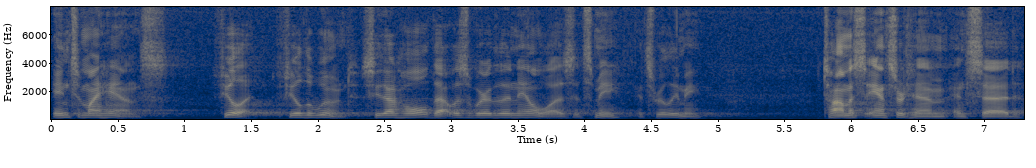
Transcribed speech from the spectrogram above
into my hands. Feel it. Feel the wound. See that hole? That was where the nail was. It's me. It's really me. Thomas answered him and said,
